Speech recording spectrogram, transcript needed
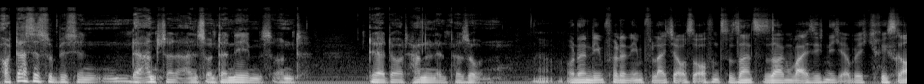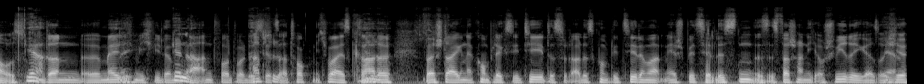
auch das ist so ein bisschen der Anstand eines Unternehmens und der dort handelnden Personen. Ja. Oder in dem Fall dann eben vielleicht auch so offen zu sein, zu sagen, weiß ich nicht, aber ich krieg's raus. Ja. Und dann äh, melde ich mich wieder genau. mit einer Antwort, weil ich es jetzt ad hoc nicht weiß. Gerade genau. bei steigender Komplexität, das wird alles komplizierter, man hat mehr Spezialisten. Es ist wahrscheinlich auch schwieriger, solche ja.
